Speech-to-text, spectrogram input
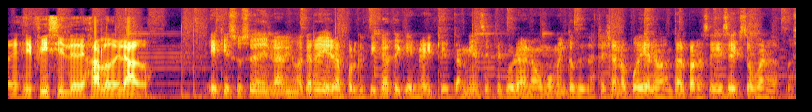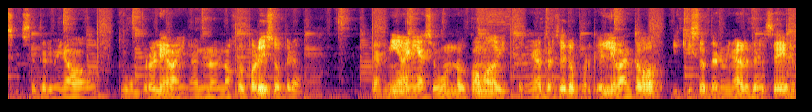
es difícil de dejarlo de lado. Es que sucede en la misma carrera, porque fíjate que, no, que también se especulaba en algún momento que Castellano podía levantar para seguir sexto. Bueno, después se terminó, tuvo un problema y no, no fue por eso, pero Pernilla venía segundo cómodo y terminó tercero porque él levantó y quiso terminar tercero.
